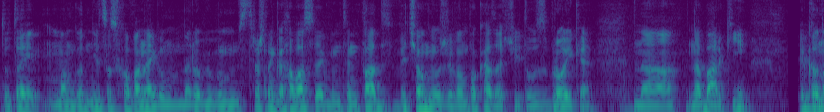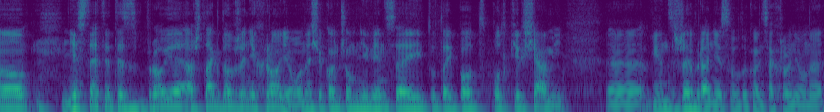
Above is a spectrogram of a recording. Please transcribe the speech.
Tutaj mam go nieco schowanego. Narobiłbym strasznego hałasu, jakbym ten pad wyciągnął, żeby wam pokazać, czyli tą zbrojkę na, na barki. Tylko no, niestety te zbroje aż tak dobrze nie chronią. One się kończą mniej więcej tutaj pod, pod piersiami. e, więc żebra nie są do końca chronione.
